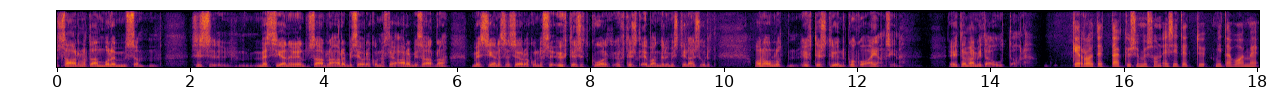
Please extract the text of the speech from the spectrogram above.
saarnataan molemmissa siis messianinen saarna arabiseurakunnasta ja arabisaarna messianisessa seurakunnassa yhteiset kuolet, yhteiset evankeliumistilaisuudet on ollut yhteistyön koko ajan siinä. Ei tämä mitään uutta ole. Kerroit, että kysymys on esitetty, mitä voimme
